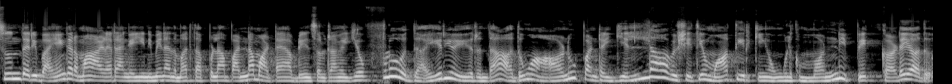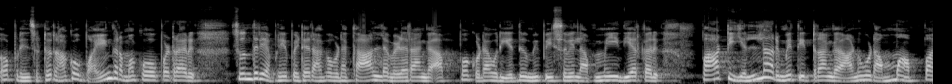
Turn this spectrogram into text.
சுந்தரி பயங்கரமாக அழகிறாங்க இனிமேல் நான் அந்த மாதிரி தப்புலாம் பண்ண மாட்டேன் அப்படின்னு சொல்கிறாங்க எவ்வளோ தைரியம் இருந்தால் அதுவும் அணு பண்ணுற எல்லா விஷயத்தையும் மாற்றிருக்கீங்க உங்களுக்கு மன்னிப்பே கிடையாது அப்படின்னு சொல்லிட்டு ராகவ் பயங்கரமாக கோவப்படுறாரு. சுந்தரி அப்படியே போய்ட்டு ராகவோட காலில் விழுறாங்க. அப்போ கூட அவர் எதுவுமே பேசவே இல்லை. அமைதியாக இருக்காரு. பாட்டி எல்லாருமே திட்டுறாங்க. அணுவோட அம்மா அப்பா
